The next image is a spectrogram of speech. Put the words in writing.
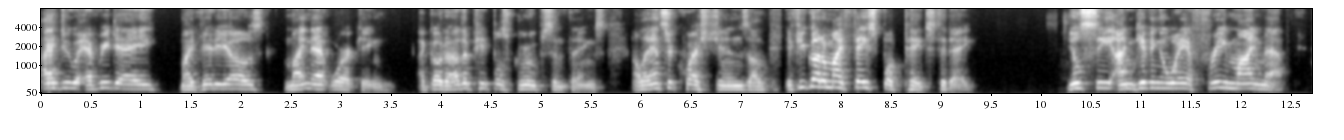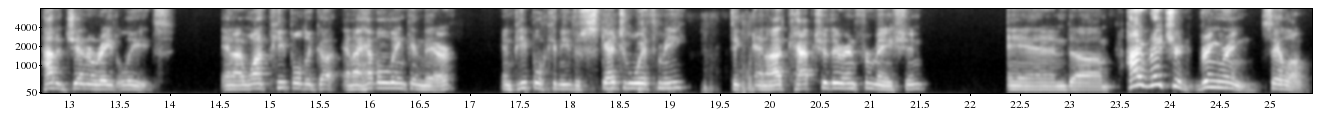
I do every day my videos, my networking. I go to other people's groups and things. I'll answer questions. I'll if you go to my Facebook page today, you'll see I'm giving away a free mind map how to generate leads. And I want people to go and I have a link in there and people can either schedule with me to, and I'll capture their information. And um, hi, Richard, ring ring, say hello.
